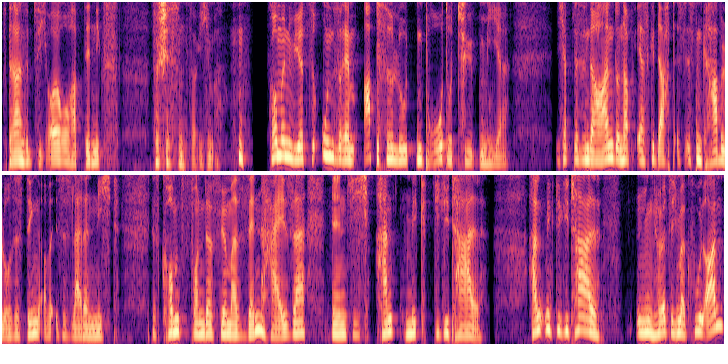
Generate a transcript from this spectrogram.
Für 73 Euro habt ihr nichts verschissen, sage ich immer. Kommen wir zu unserem absoluten Prototypen hier. Ich habe das in der Hand und habe erst gedacht, es ist ein kabelloses Ding, aber ist es leider nicht. Das kommt von der Firma Sennheiser, nennt sich Handmic Digital. Handmic Digital hm, hört sich mal cool an,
